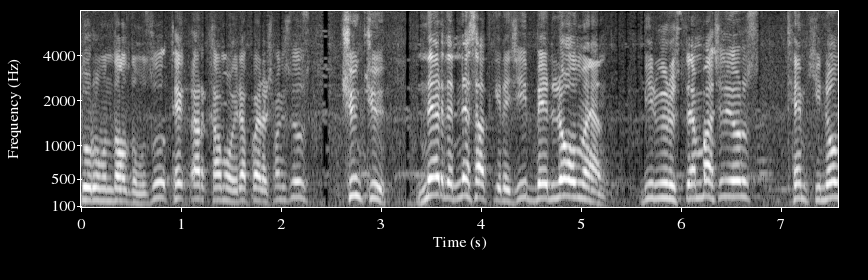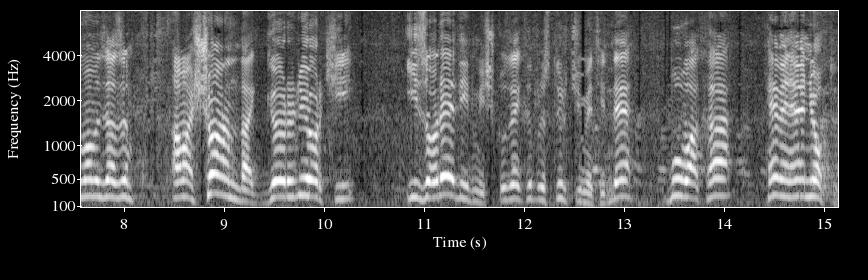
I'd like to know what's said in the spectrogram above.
durumunda olduğumuzu tekrar kamuoyuyla paylaşmak istiyoruz. Çünkü nereden ne saat geleceği belli olmayan bir virüsten bahsediyoruz. Temkinli olmamız lazım. Ama şu anda görülüyor ki izole edilmiş Kuzey Kıbrıs Türk Cumhuriyeti'nde bu vaka hemen hemen yoktur.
